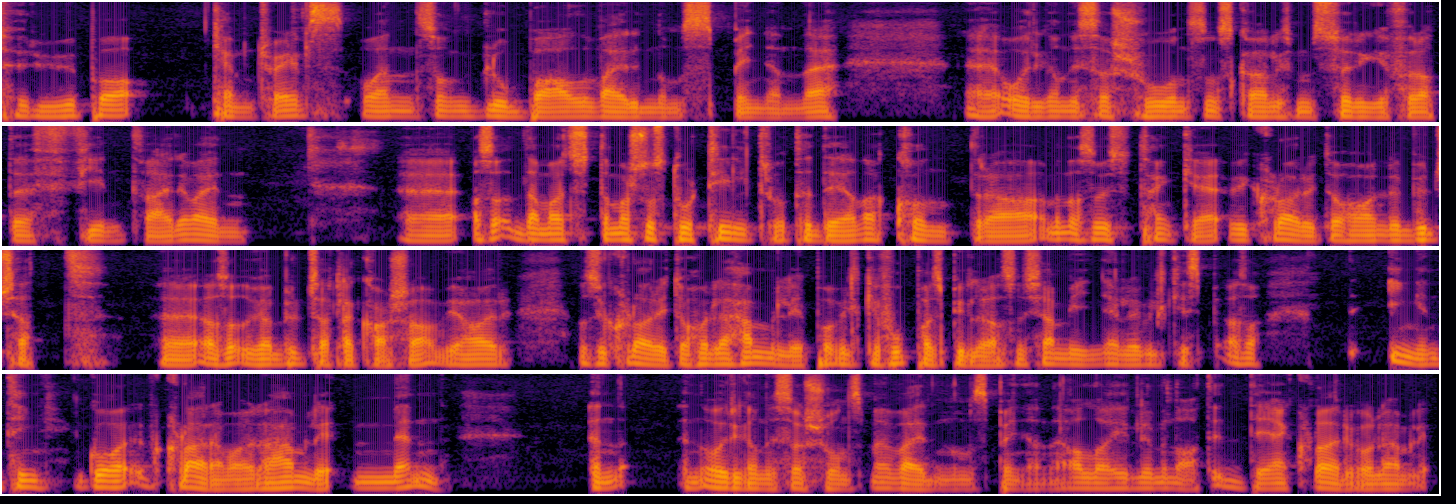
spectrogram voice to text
tro på chemtrails og en sånn global, verdenomspennende uh, organisasjon som skal liksom sørge for at det er fint vær i verden. Uh, altså, de, har, de har så stor tiltro til det, da, kontra Men altså, hvis du tenker, vi klarer ikke å holde budsjett eh, altså, Vi har budsjettlekkasjer. Vi har, altså, vi klarer ikke å holde hemmelig på hvilke fotballspillere som kommer inn, eller hvilke altså, Ingenting går, klarer man å holde hemmelig. Men en, en organisasjon som er verdenomspennende, à la Illuminati, det klarer vi å holde hemmelig.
